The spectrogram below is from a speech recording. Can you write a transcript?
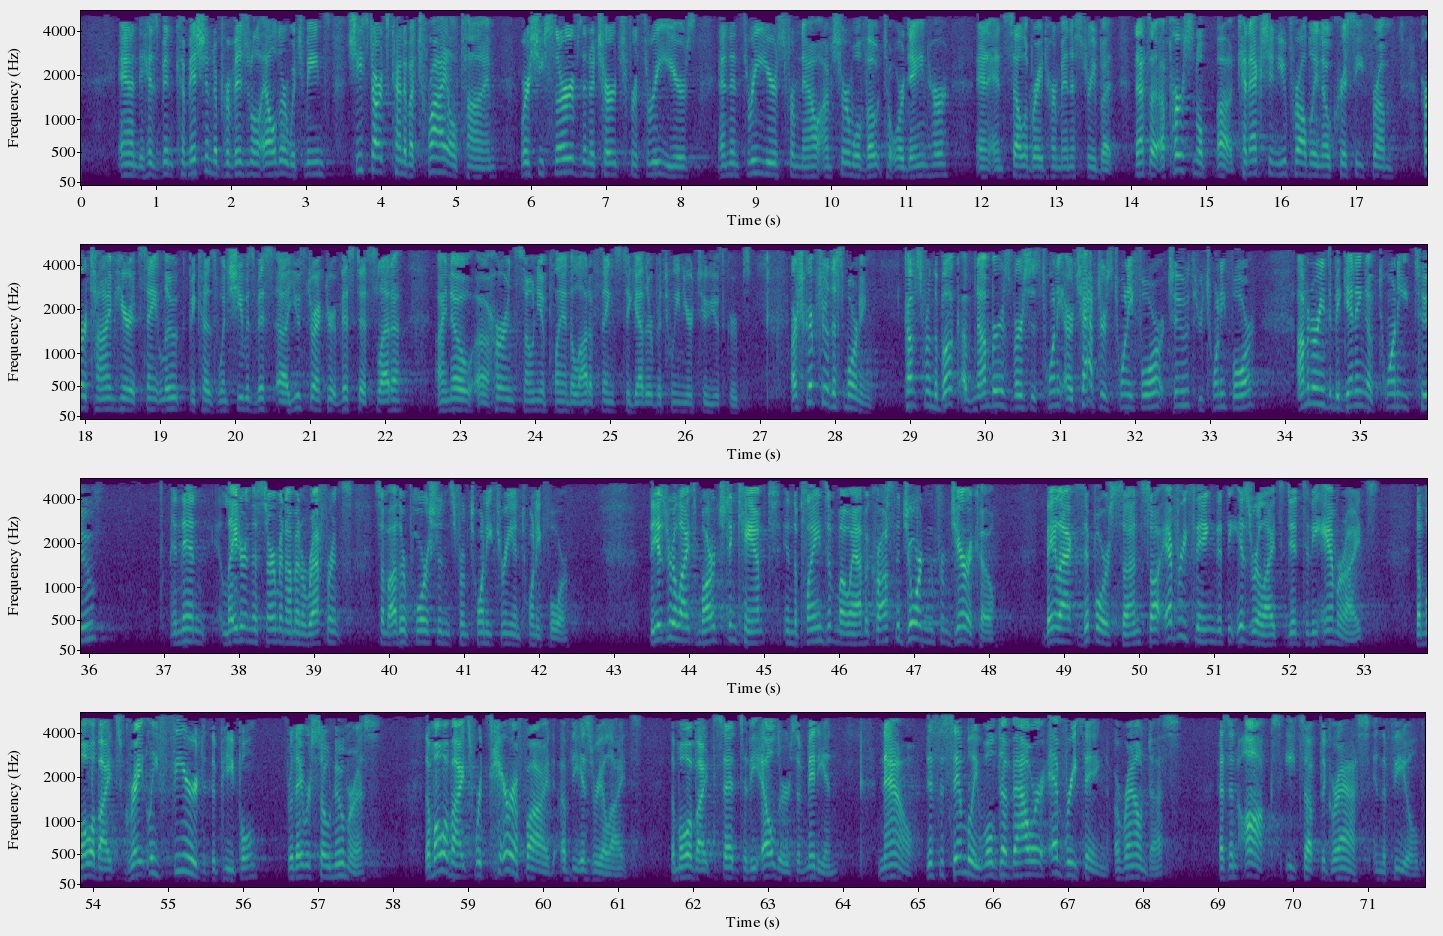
and has been commissioned a provisional elder, which means she starts kind of a trial time where she serves in a church for three years. And then three years from now, I'm sure we'll vote to ordain her and, and celebrate her ministry. But that's a, a personal uh, connection. You probably know Chrissy from her time here at St. Luke because when she was vis, uh, youth director at Vista Isleta, I know uh, her and Sonia planned a lot of things together between your two youth groups. Our scripture this morning comes from the book of Numbers, verses 20 or chapters 24, 2 through 24. I'm going to read the beginning of 22, and then later in the sermon, I'm going to reference some other portions from 23 and 24. The Israelites marched and camped in the plains of Moab across the Jordan from Jericho. Balak, Zippor's son, saw everything that the Israelites did to the Amorites. The Moabites greatly feared the people, for they were so numerous. The Moabites were terrified of the Israelites. The Moabites said to the elders of Midian, Now this assembly will devour everything around us, as an ox eats up the grass in the field.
